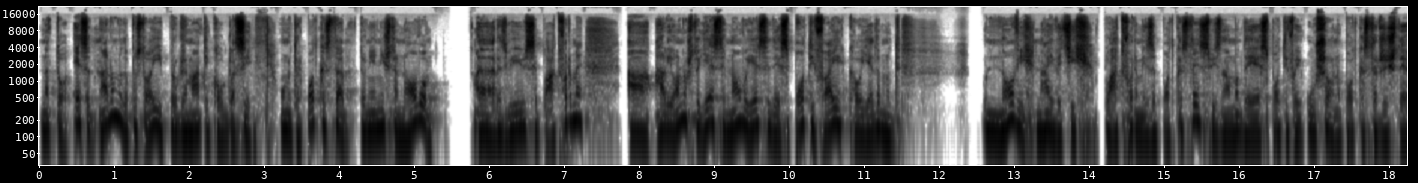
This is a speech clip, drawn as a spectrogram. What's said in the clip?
na to. E sad, naravno da postoji i programatik oglasi unutar podcasta, to nije ništa novo, uh, razvijaju se platforme, a, ali ono što jeste novo jeste da je Spotify kao jedan od novih najvećih platformi za podcaste. Svi znamo da je Spotify ušao na podcast tržište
